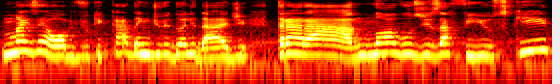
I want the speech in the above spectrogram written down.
mas é óbvio que cada individualidade trará novos desafios que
